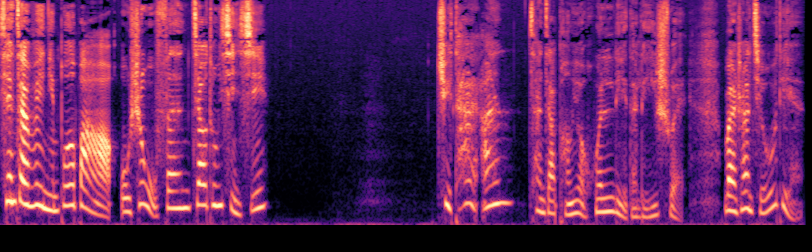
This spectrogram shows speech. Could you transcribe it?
现在为您播报五十五分交通信息。去泰安参加朋友婚礼的李水，晚上九点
